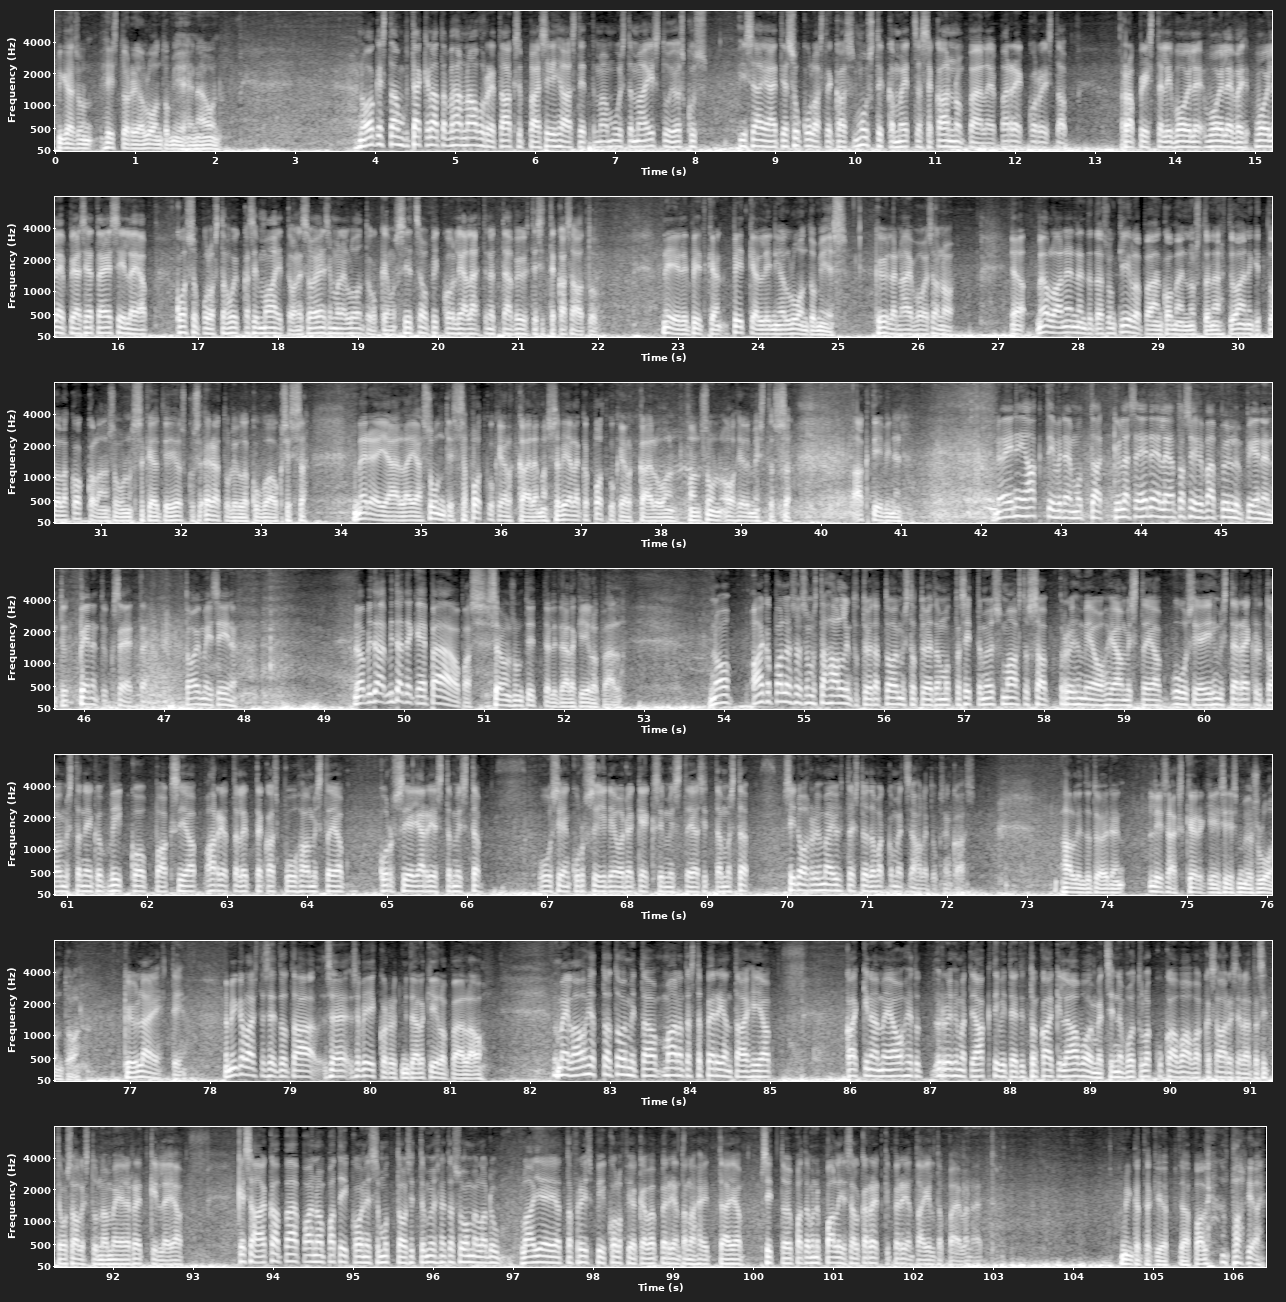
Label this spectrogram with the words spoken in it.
Mikä sun historia luontomiehenä on? No oikeastaan mun pitää kelata vähän nauhuria taaksepäin siihen asti, että mä muistan, mä istuin joskus isä ja äiti ja sukulasten kanssa mustikkametsässä kannon päällä ja pärekorista rapisteli voile, voile, voileipiä sieltä esille ja kossupulosta huikkasi maitoa, niin se on ensimmäinen luontokokemus. Siitä se on pikkuhiljaa lähtenyt tämä vyyhti sitten kasautuu. Niin, eli pitkän, pitkän linjan luontomies. Kyllä näin voi sanoa. Ja me ollaan ennen tätä sun kiilopään komennusta nähty ainakin tuolla Kokkolan suunnassa. Käytiin joskus erätulilla kuvauksissa merejäällä ja suntissa potkukelkkailemassa. Vieläkö potkukelkkailu on, on sun ohjelmistossa aktiivinen? No ei niin aktiivinen, mutta kyllä se edelleen on tosi hyvä pyllyn pienenty, pienentykseen, että toimii siinä. No mitä, mitä tekee pääopas? Se on sun titteli täällä kiilopäällä. No aika paljon se on semmoista hallintotyötä, toimistotyötä, mutta sitten myös maastossa ryhmien ohjaamista ja uusien ihmisten rekrytoimista niin viikkooppaaksi ja harjoittelijoiden kanssa puuhaamista ja kurssien järjestämistä, uusien kurssiideoiden keksimistä ja sitten tämmöistä sidosryhmän yhteistyötä vaikka Metsähallituksen kanssa. Hallintotöiden lisäksi kerkii siis myös luontoon. Kyllä ehtii. No minkälaista se, tota, se, se viikkorytmi täällä kiilopäällä on? Meillä on ohjattua toimintaa maanantaista perjantaihin ja kaikki nämä meidän ohjatut ryhmät ja aktiviteetit on kaikille avoimet. Sinne voi tulla kuka vaan vaikka Saariselältä sitten osallistua meidän retkille. Ja kesäaikaan pääpaino on patikoinnissa, mutta on sitten myös näitä Suomenladun lajeja, että frisbee-golfia käydään perjantaina heittää ja sitten on jopa tämmöinen paljaselkäretki perjantai-iltapäivänä. Että Minkä takia pitää paljon, paljon?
